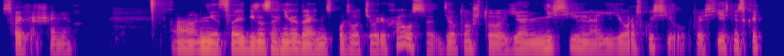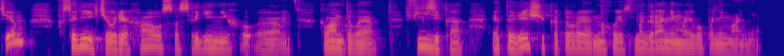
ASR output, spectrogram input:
своих решениях? А, нет, в своих бизнесах никогда я не использовал теорию хаоса. Дело в том, что я не сильно ее раскусил. То есть есть несколько тем, среди них теория хаоса, среди них э, квантовая физика. Это вещи, которые находятся на грани моего понимания.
